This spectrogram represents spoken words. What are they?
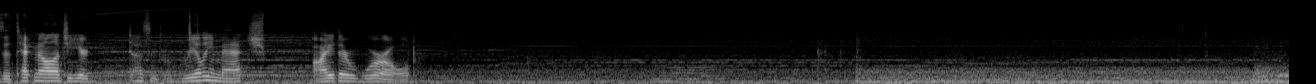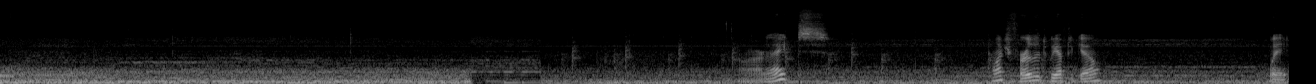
the technology here doesn't really match either world. Alright. How much further do we have to go? Wait.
